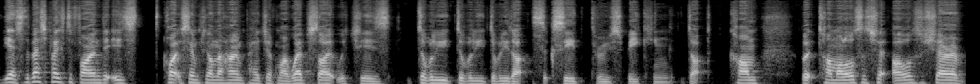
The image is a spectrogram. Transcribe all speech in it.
Yes, the best place to find it is quite simply on the homepage of my website, which is www.succeedthroughspeaking.com. But Tom, I'll also sh- I'll also share a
